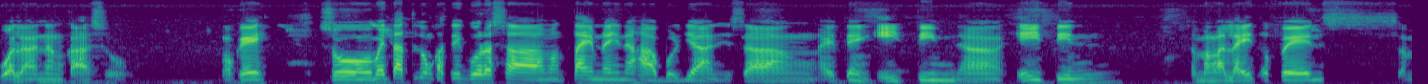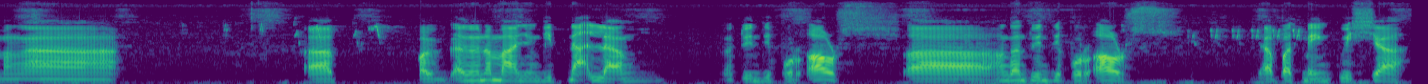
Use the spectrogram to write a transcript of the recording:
wala ng kaso. Okay? So may tatlong kategorya sa time na hinahabol diyan isang I think 18 uh, 18 sa mga light offense sa mga uh, pag ano naman yung gitna lang 24 hours uh, hanggang 24 hours dapat may inquest siya.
